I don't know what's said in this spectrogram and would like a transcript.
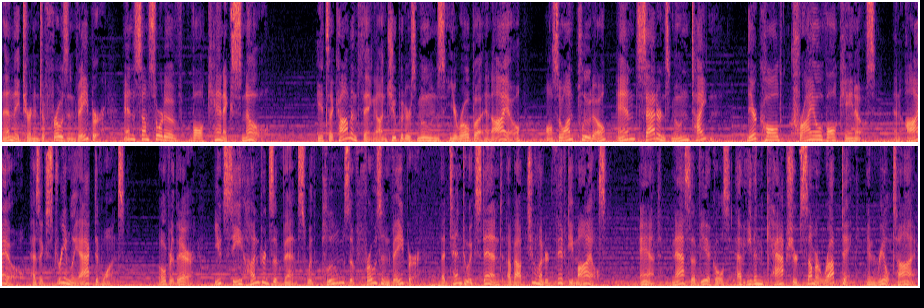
Then they turn into frozen vapor and some sort of volcanic snow. It's a common thing on Jupiter's moons Europa and Io, also on Pluto and Saturn's moon Titan. They're called cryovolcanoes, and Io has extremely active ones. Over there, you'd see hundreds of vents with plumes of frozen vapor that tend to extend about 250 miles. And NASA vehicles have even captured some erupting in real time.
